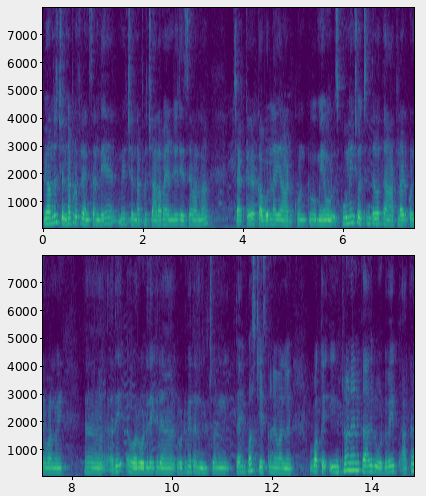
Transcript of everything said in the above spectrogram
మేమందరూ చిన్నప్పుడు ఫ్రెండ్స్ అండి. మేము చిన్నప్పుడు చాలా బాగా ఎంజాయ్ చేసేవాళ్ళం. చక్కగా కబుర్లు అయ్యి ఆడుకుంటూ మేము స్కూల్ నుంచి వచ్చిన తర్వాత ఆటలాడుకునే వాళ్ళమే. అదే రోడ్డు దగ్గర రోడ్డు మీద నిల్చొని టైంపాస్ చేసుకునే వాళ్ళని ఒక ఇంట్లోనే కాదు రోడ్డు వైపు అక్కడ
